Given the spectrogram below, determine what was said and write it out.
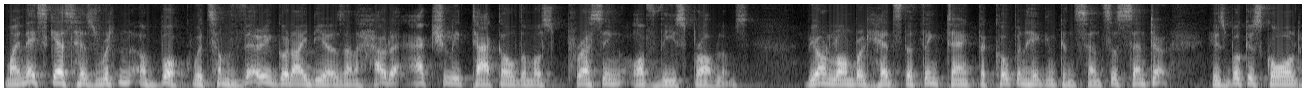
My next guest has written a book with some very good ideas on how to actually tackle the most pressing of these problems. Bjorn Lomborg heads the think tank, the Copenhagen Consensus Center. His book is called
